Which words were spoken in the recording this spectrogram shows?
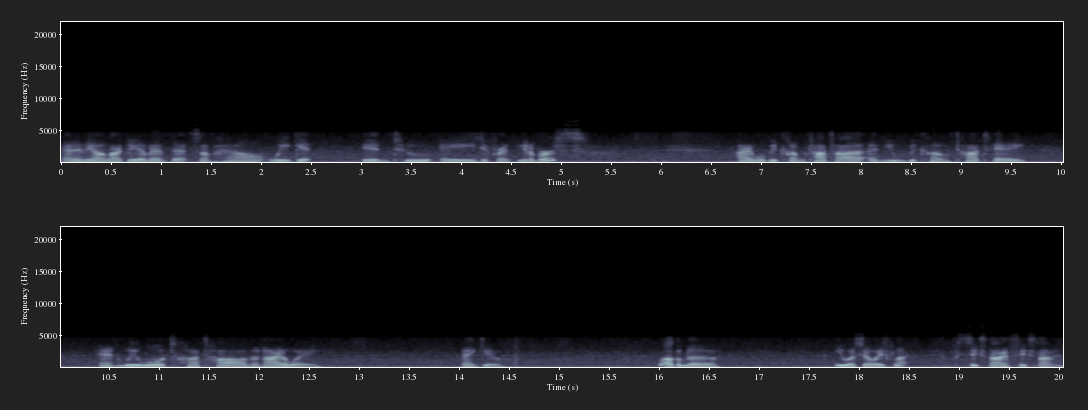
And in the unlikely event that somehow we get into a different universe, I will become Tata and you will become Tate and we will ta-ta the night away. Thank you. Welcome to US Airways Flight 6969.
